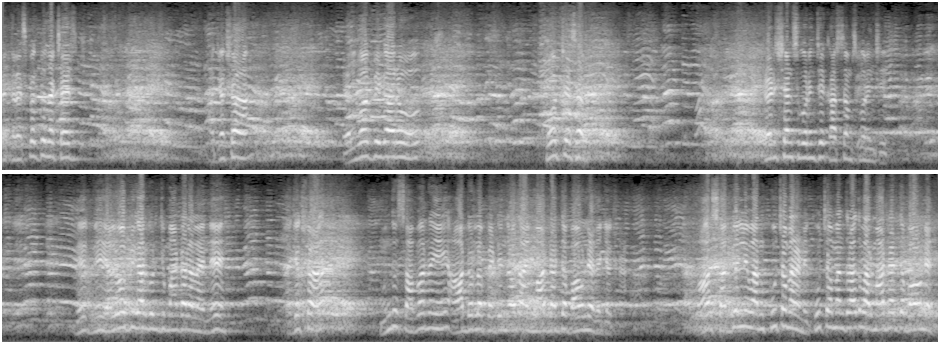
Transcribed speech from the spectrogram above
With respect to the chair అధ్యక్ష ఎల్ఓపి గారు కోట్ చేశారు. ట్రెడిషన్స్ గురించి కస్టమ్స్ గురించి. మీ- మీ ఎల్ఓపి గారి గురించి మాట్లాడాలండి. అధ్యక్ష ముందు సభని ఆర్డర్లో పెట్టిన తర్వాత ఆయన మాట్లాడితే బాగుండేది అధ్యక్ష. వారు సభ్యుల్ని వారిని కూర్చోమనండి. కూర్చోమన్న తర్వాత వారు మాట్లాడితే బాగుండేది.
